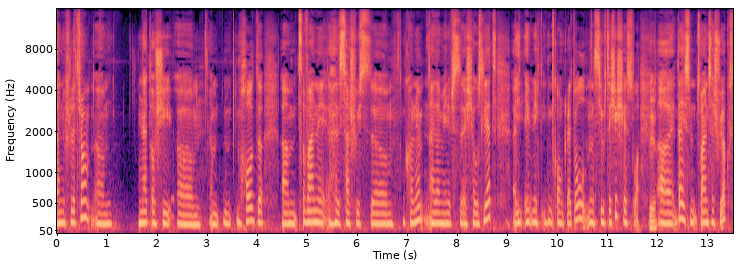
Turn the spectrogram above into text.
განვიხილეთ რომ ნატოში მხოლოდ წვანე საშვის მქონე ადამიანებს შეუძლიათ კონკრეტულ სივრცეში შესვლა. და ეს წვანე საშვი აქვს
